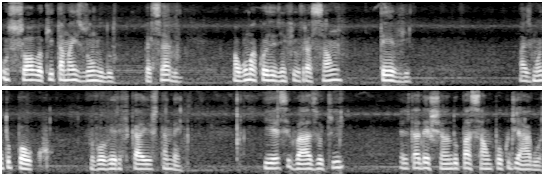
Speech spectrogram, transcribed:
O solo aqui está mais úmido, percebe? Alguma coisa de infiltração teve mas muito pouco. Eu vou verificar isso também. E esse vaso aqui, ele está deixando passar um pouco de água.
